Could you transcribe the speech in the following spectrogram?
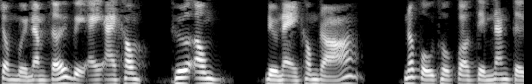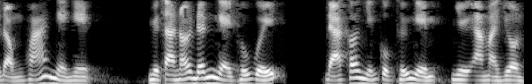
trong 10 năm tới vì AI không? Thưa ông, điều này không rõ. Nó phụ thuộc vào tiềm năng tự động hóa nghề nghiệp. Người ta nói đến nghề thủ quỹ. Đã có những cuộc thử nghiệm như Amazon,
